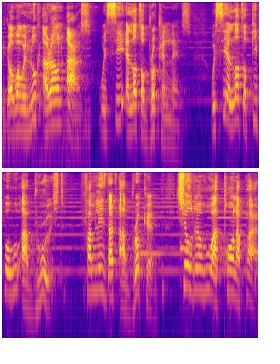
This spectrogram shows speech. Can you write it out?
Because when we look around us, we see a lot of brokenness. We see a lot of people who are bruised, families that are broken, children who are torn apart,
